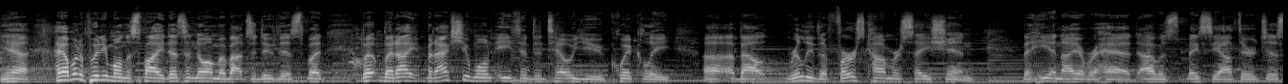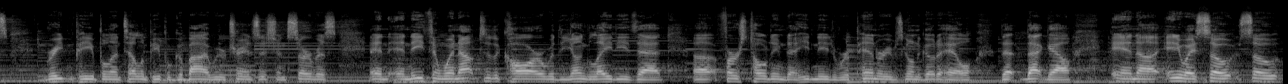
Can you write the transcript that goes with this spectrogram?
Yeah. Hey, I'm going to put him on the spot. He doesn't know I'm about to do this, but but but I but I actually want Ethan to tell you quickly uh, about really the first conversation that he and I ever had. I was basically out there just greeting people and telling people goodbye. We were transition service, and, and Ethan went out to the car with the young lady that uh, first told him that he needed to repent or he was going to go to hell. That that gal. And uh, anyway, so so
